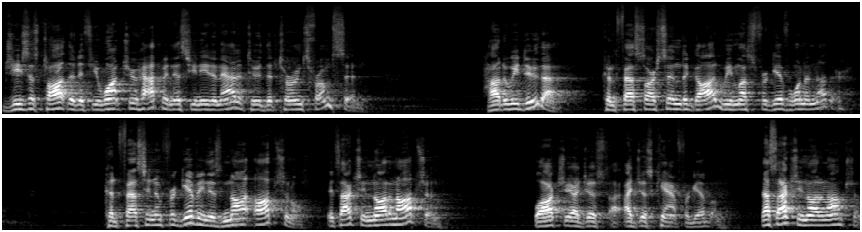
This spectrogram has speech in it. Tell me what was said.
Jesus taught that if you want true happiness, you need an attitude that turns from sin. How do we do that? Confess our sin to God, we must forgive one another. Confessing and forgiving is not optional, it's actually not an option. Well, actually, I just, I just can't forgive them. That's actually not an option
